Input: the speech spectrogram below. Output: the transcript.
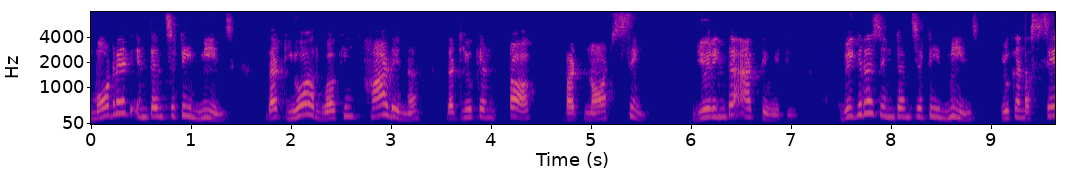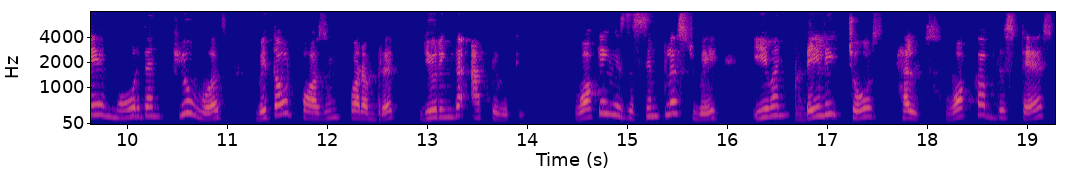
Moderate intensity means that you are working hard enough that you can talk but not sing during the activity. Vigorous intensity means you can say more than few words without pausing for a breath during the activity. Walking is the simplest way, even daily chores helps. Walk up the stairs,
